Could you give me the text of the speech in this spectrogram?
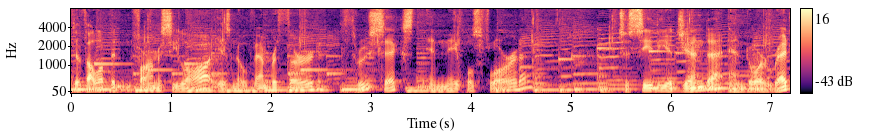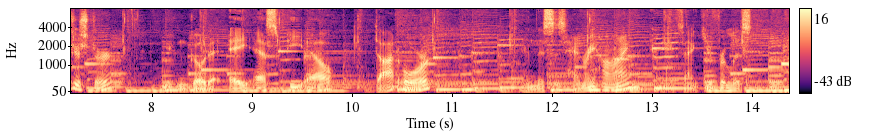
Development in Pharmacy Law, is November 3rd through 6th in Naples, Florida. To see the agenda and or register, you can go to aspl.org. And this is Henry Heim, and we thank you for listening.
